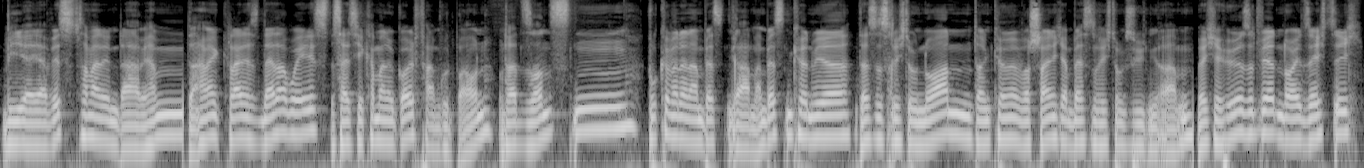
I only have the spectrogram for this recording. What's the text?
Wie ihr ja wisst, was haben wir denn da? Wir haben, da haben wir ein kleines Nether Waste. Das heißt, hier kann man eine Goldfarm gut bauen. Und ansonsten, wo können wir denn am besten graben? Am besten können wir, das ist Richtung Norden, dann können wir wahrscheinlich am besten Richtung Süden graben. Welche Höhe sind wir? 69.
